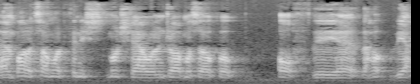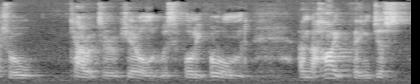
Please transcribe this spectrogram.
And by the time I'd finished my shower and dried myself up off, the, uh, the the actual character of Gerald was fully formed, and the height thing just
